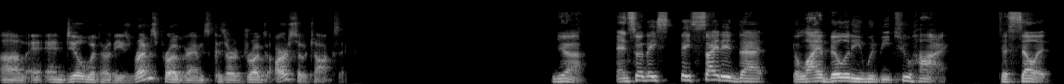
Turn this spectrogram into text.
um, and, and deal with are these REMS programs because our drugs are so toxic. Yeah, and so they they cited that the liability would be too high to sell it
